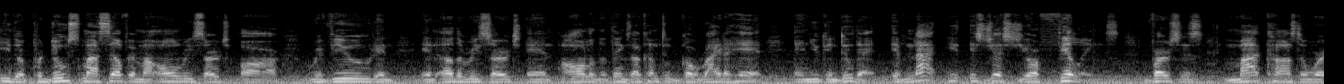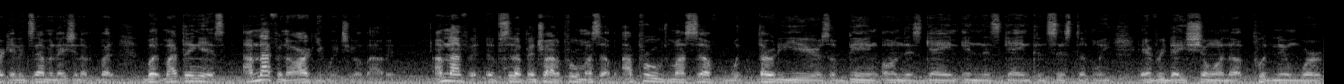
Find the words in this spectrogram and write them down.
either produced myself in my own research or reviewed in, in other research and all of the things I'll come to, go right ahead and you can do that. If not, it's just your feelings versus my constant work and examination of But, but my thing is, I'm not going to argue with you about it. I'm not sit up and try to prove myself. I proved myself with 30 years of being on this game, in this game consistently, every day showing up, putting in work,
